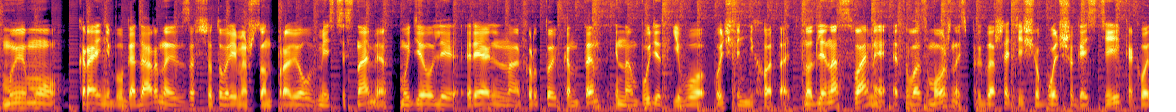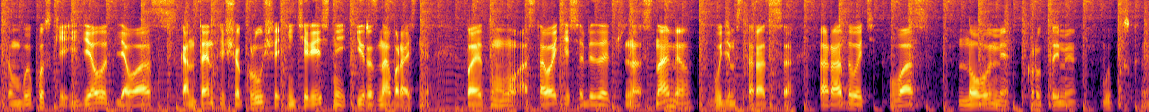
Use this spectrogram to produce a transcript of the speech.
Мы ему крайне благодарны за все то время, что он провел вместе с нами. Мы делали реально крутой контент, и нам будет его очень не хватать. Но для нас с вами это возможность приглашать еще больше гостей, как в этом выпуске, и делать для вас контент еще круче, интереснее и разнообразнее. Поэтому оставайтесь обязательно с нами. Будем стараться радовать вас новыми крутыми выпусками.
